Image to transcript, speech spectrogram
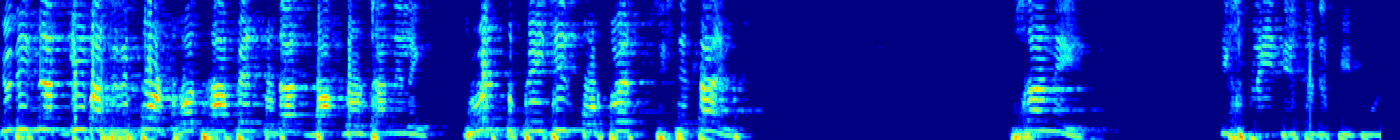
You did not give us a report what happened to that backdoor channeling. You went to Beijing for 12, 16 times. Sunny, explain this to the people.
